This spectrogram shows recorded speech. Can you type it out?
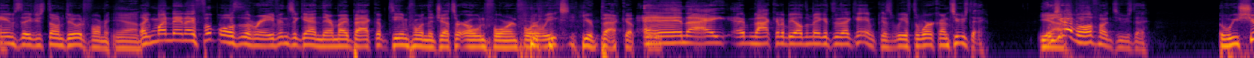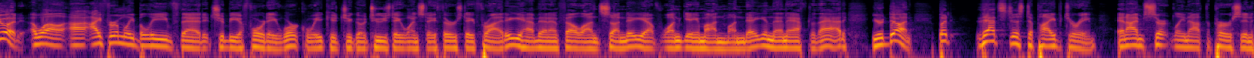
games, they just don't do it for me. Yeah. Like Monday Night Football is the Ravens. Again, they're my backup team for when the Jets are 0 4 in four weeks. Your backup. and I am not going to be able to make it through that game because we have to work on Tuesday. yeah. We should have off on Tuesday. We should. Well, I I firmly believe that it should be a four day work week. It should go Tuesday, Wednesday, Thursday, Friday. You have NFL on Sunday. You have one game on Monday. And then after that, you're done. But that's just a pipe dream. And I'm certainly not the person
